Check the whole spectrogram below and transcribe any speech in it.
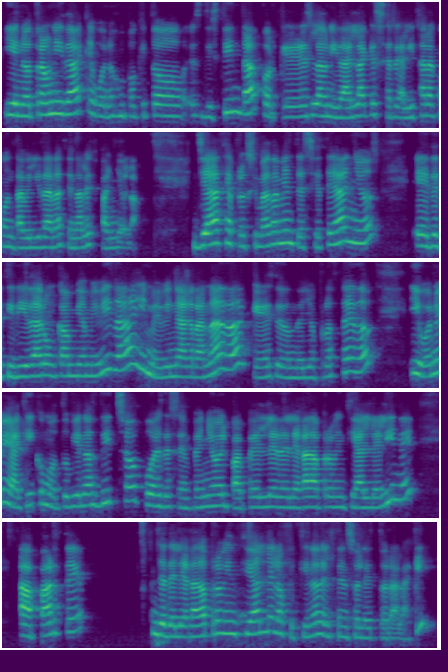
y en otra unidad que, bueno, es un poquito es distinta porque es la unidad en la que se realiza la contabilidad nacional española. Ya hace aproximadamente siete años eh, decidí dar un cambio a mi vida y me vine a Granada, que es de donde yo procedo. Y bueno, y aquí, como tú bien has dicho, pues desempeño el papel de delegada provincial del INE, aparte de delegada provincial de la oficina del censo electoral aquí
